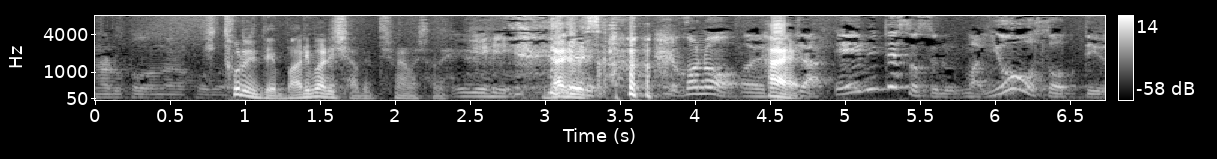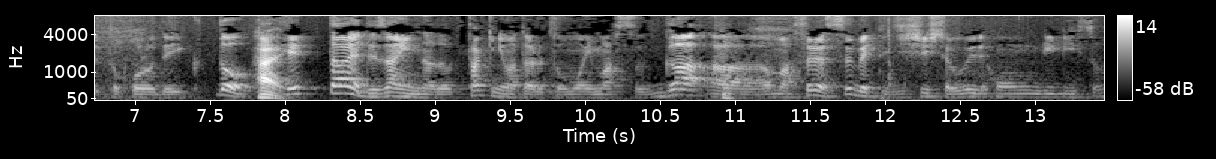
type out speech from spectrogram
なるほどなるほど。一人でバリバリ喋ってしまいましたね。いえいえ。大丈夫ですか？この、えーじゃあ AB テストする、まあ、要素っていうところでいくと、はい。ヘッダーやデザインなど多岐にわたると思いますが、あーまあ、それは全て実施した上で本リリースを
